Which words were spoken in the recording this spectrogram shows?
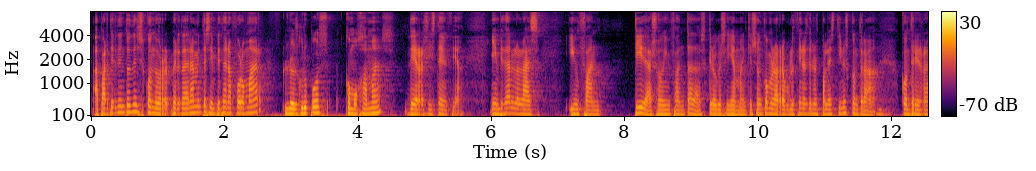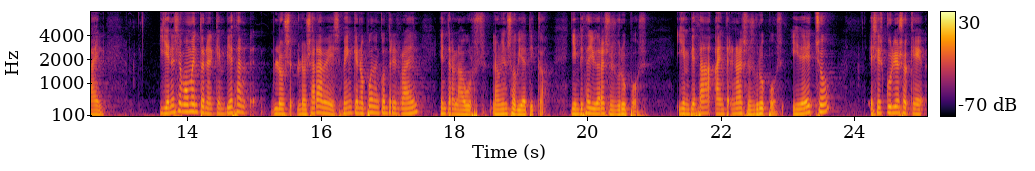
A partir de entonces es cuando verdaderamente se empiezan a formar los grupos como jamás de resistencia y empiezan las infantidas o infantadas, creo que se llaman, que son como las revoluciones de los palestinos contra, contra Israel. Y en ese momento en el que empiezan los, los árabes ven que no pueden contra Israel, entra la URSS, la Unión Soviética, y empieza a ayudar a esos grupos. Y empieza a entrenar a esos grupos. Y de hecho, es que es curioso que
